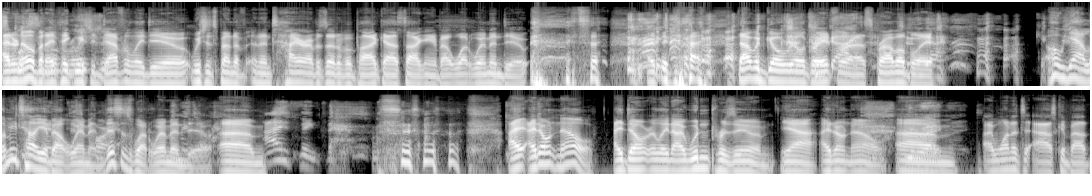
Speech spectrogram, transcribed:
I don't know. But I think we should definitely do. We should spend a, an entire episode of a podcast talking about what women do. I think that, that would go real great for us, probably. Guys. Oh yeah, let me tell you about this women. part This is what women do. Um, I think that. I I don't know. I don't really know. I wouldn't presume. Yeah, I don't know. right. Um, I wanted to ask about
